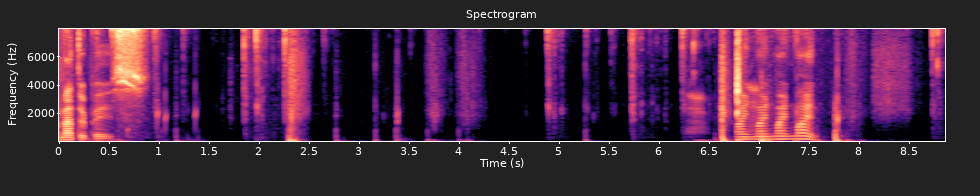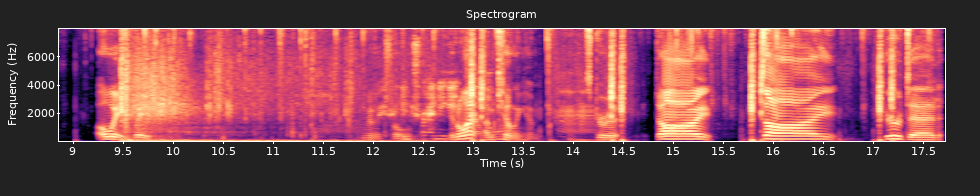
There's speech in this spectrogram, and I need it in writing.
I'm at their base. Mine, mine, mine, mine. Oh wait, wait. I'm gonna troll. You him. to You know what? I'm killing him. Screw it. Die! Die! You're dead.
